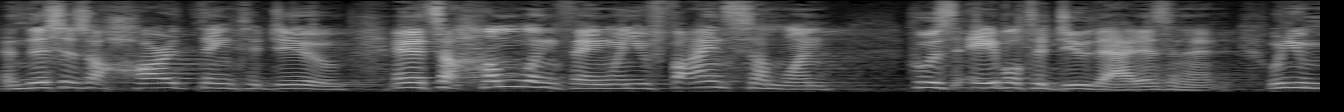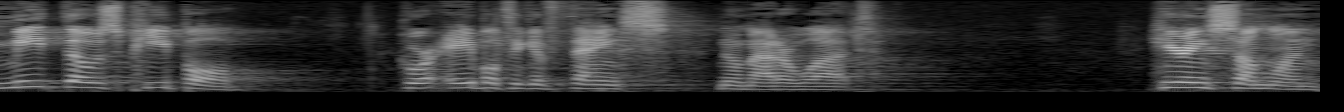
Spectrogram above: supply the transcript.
And this is a hard thing to do. And it's a humbling thing when you find someone who is able to do that, isn't it? When you meet those people who are able to give thanks no matter what. Hearing someone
